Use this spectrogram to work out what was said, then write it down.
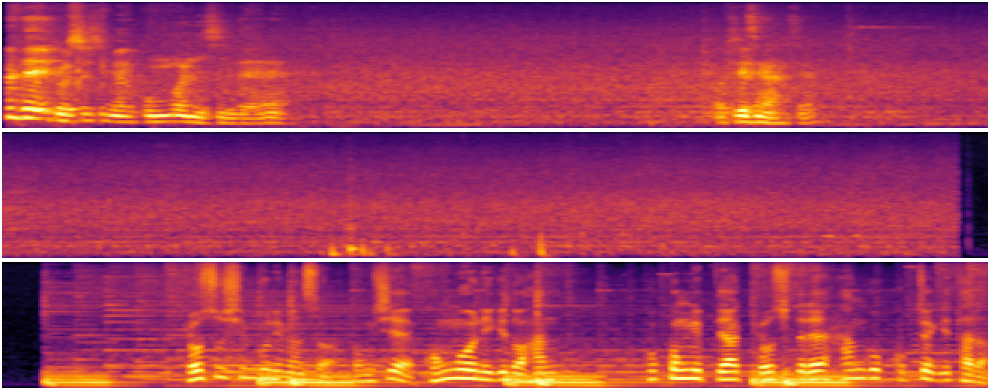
서울대 교수시면 공무원이신데 어떻게 생각하세요? 교수 신분이면서 동시에 공무원이기도 한 국공립대학 교수들의 한국 국적 이탈은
